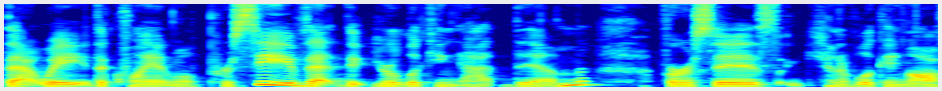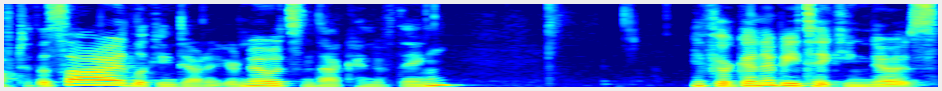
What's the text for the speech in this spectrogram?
that way the client will perceive that, that you're looking at them versus kind of looking off to the side, looking down at your notes and that kind of thing. If you're going to be taking notes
